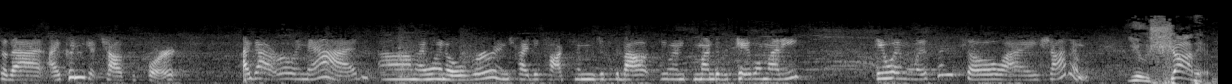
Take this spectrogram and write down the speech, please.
so that I couldn't get child support. I got really mad. Um, I went over and tried to talk to him just about doing some under the table money. He wouldn't listen, so I shot him. You shot him.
